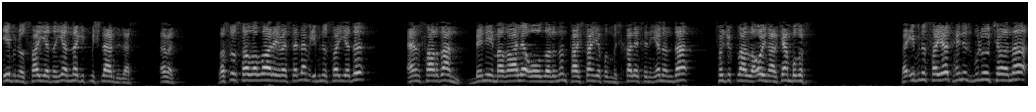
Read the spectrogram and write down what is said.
İbn-i Sayyad'ın yanına gitmişlerdiler. Evet. Resul sallallahu aleyhi ve sellem İbn-i Sayyad'ı Ensardan Beni Megale oğullarının taştan yapılmış kalesinin yanında çocuklarla oynarken bulur. Ve İbn-i Sayyad henüz buluğ çağına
